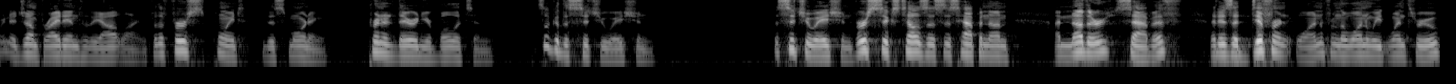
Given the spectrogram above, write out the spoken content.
We're going to jump right into the outline. For the first point this morning, printed there in your bulletin, let's look at the situation. The situation. Verse 6 tells us this happened on another Sabbath that is a different one from the one we went through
